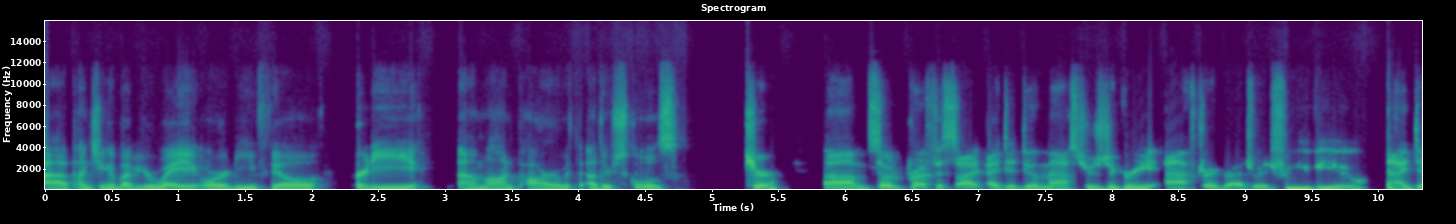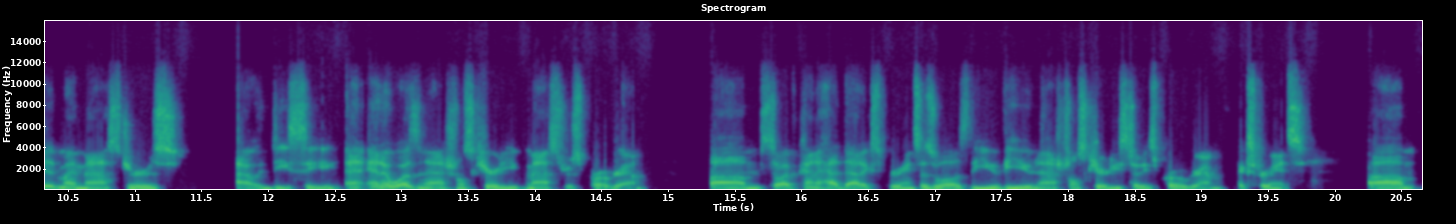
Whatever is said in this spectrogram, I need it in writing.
uh, punching above your weight, or do you feel pretty um, on par with other schools? Sure. Um, so to preface, I, I, did do a master's degree after I graduated from UVU, and I did my master's out in DC, and, and it was a national security master's program. Um, so I've kind of had that experience as well as the UVU National Security Studies program experience. Um,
